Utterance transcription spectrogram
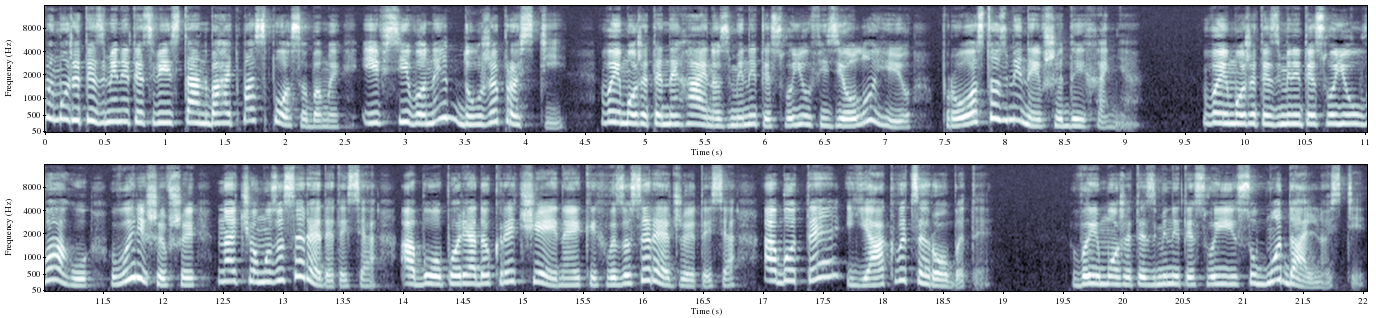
ви можете змінити свій стан багатьма способами, і всі вони дуже прості. Ви можете негайно змінити свою фізіологію, просто змінивши дихання. Ви можете змінити свою увагу, вирішивши, на чому зосередитися, або порядок речей, на яких ви зосереджуєтеся, або те, як ви це робите. Ви можете змінити свої субмодальності.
